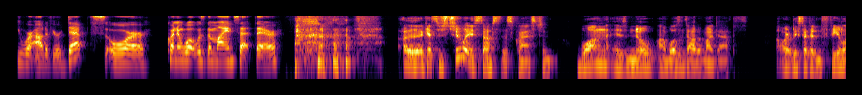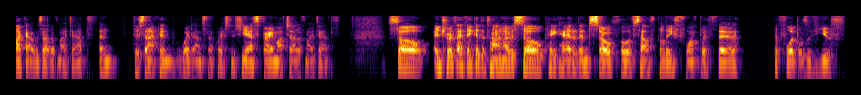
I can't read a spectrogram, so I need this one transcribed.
you were out of your depths or kind of what was the mindset there? I guess there's two ways to answer this question. One is no, I wasn't out of my depth, or at least I didn't feel like I was out of my depth. And the second way to answer that question is yes, very much out of my depth. So, in truth, I think at the time I was so pig headed and so full of self belief, what with the, the foibles of youth,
